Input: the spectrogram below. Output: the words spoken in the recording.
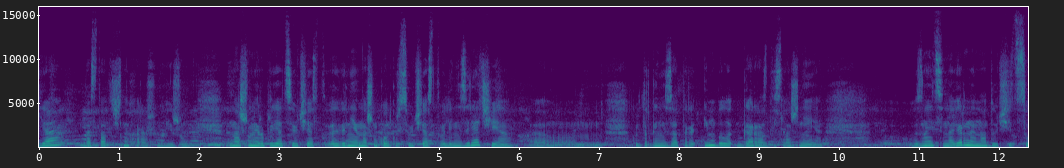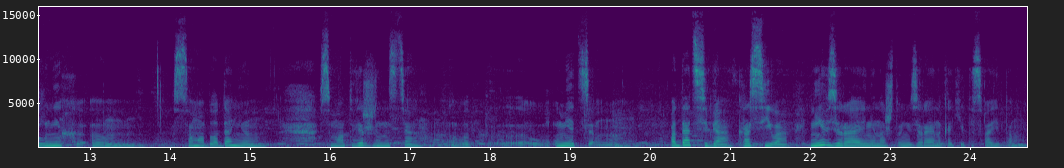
я достаточно хорошо вижу. В нашем мероприятии участвовали, вернее, в нашем конкурсе участвовали незрячие э, культорганизаторы. Им было гораздо сложнее. Вы знаете, наверное, надо учиться у них эм, самообладанию, самоотверженности, вот, э, уметь э, подать себя красиво, невзирая ни на что, невзирая на какие-то свои там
